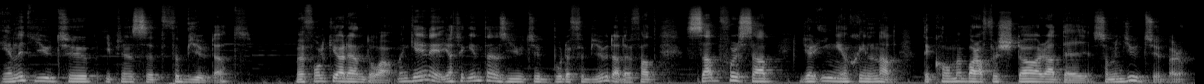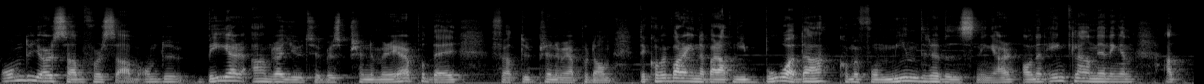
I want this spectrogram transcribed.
enligt YouTube i princip förbjudet. Men folk gör det ändå. Men grejen är, jag tycker inte ens YouTube borde förbjuda det för att sub for sub gör ingen skillnad. Det kommer bara förstöra dig som en YouTuber. Om du gör sub for sub, om du ber andra YouTubers prenumerera på dig för att du prenumererar på dem. Det kommer bara innebära att ni båda kommer få mindre visningar av den enkla anledningen att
